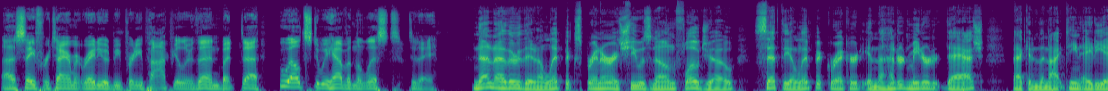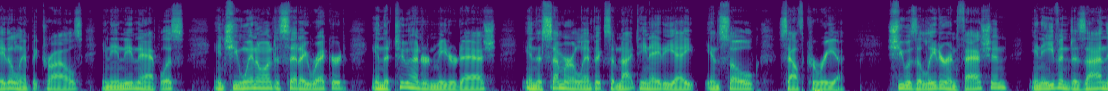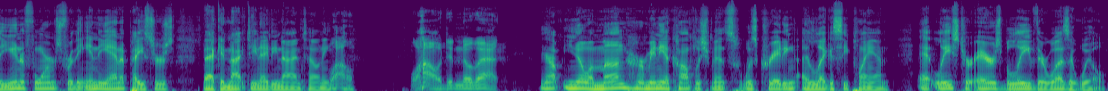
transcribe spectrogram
Uh, Safe Retirement Radio would be pretty popular then, but uh, who else do we have on the list today? None other than Olympic sprinter, as she was known, FloJo, set the Olympic record in the 100 meter dash back in the 1988 Olympic trials in Indianapolis, and she went on to set a record in the 200 meter dash in the Summer Olympics of 1988 in Seoul, South Korea. She was a leader in fashion and even designed the uniforms for the Indiana Pacers back in 1989, Tony. Wow. Wow, didn't know that. Yep. You know, among her many accomplishments was creating a legacy plan. At least her heirs believed there was a will.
